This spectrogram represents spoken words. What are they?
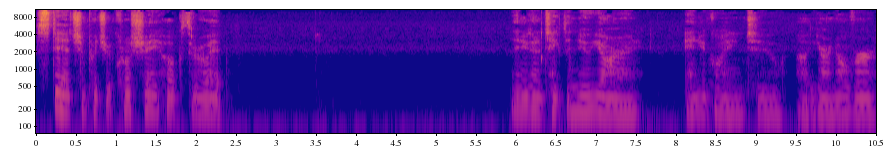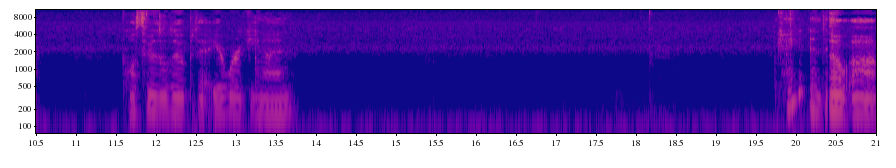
stitch and put your crochet hook through it. Then you're going to take the new yarn and you're going to uh, yarn over, pull through the loop that you're working on. Okay, and so uh,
